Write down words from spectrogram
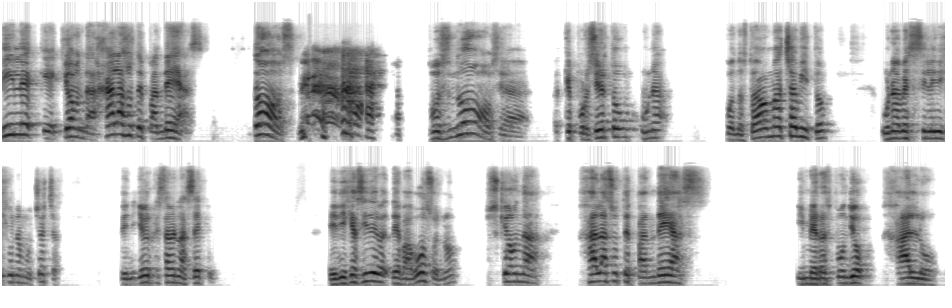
dile que, ¿qué onda? ¿Jalas o te pandeas? Dos, pues no, o sea, que por cierto, una, cuando estaba más chavito, una vez sí le dije a una muchacha, yo creo que estaba en la seco, le dije así de, baboso, ¿no? Pues, ¿qué onda? ¿Jalas o te pandeas? Y me respondió, jalo.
